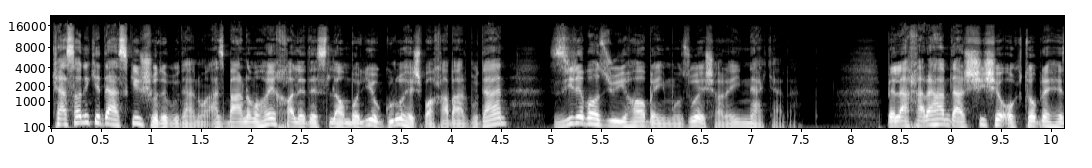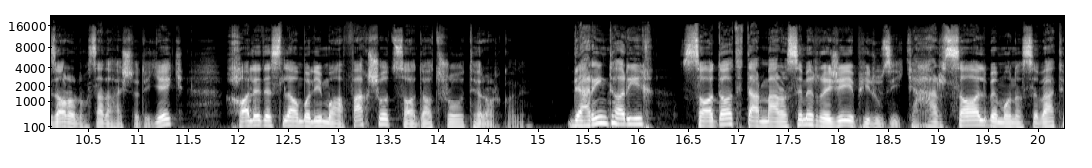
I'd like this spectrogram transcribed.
کسانی که دستگیر شده بودند و از برنامه های خالد اسلامبولی و گروهش با خبر بودند زیر بازجویی ها به این موضوع اشاره نکردند. بالاخره هم در 6 اکتبر 1981 خالد اسلامبولی موفق شد سادات رو ترور کنه. در این تاریخ سادات در مراسم رژه پیروزی که هر سال به مناسبت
